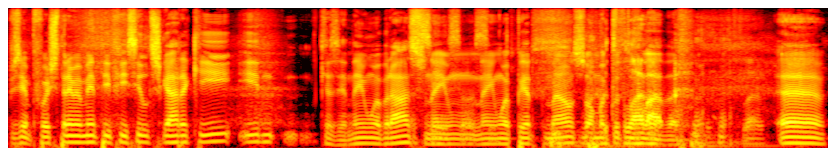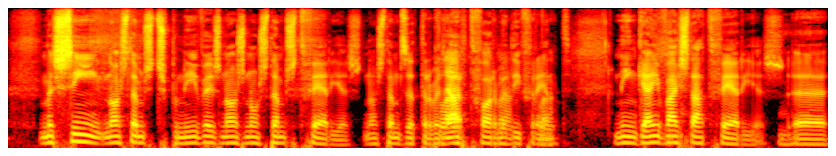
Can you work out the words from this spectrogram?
Por exemplo, foi extremamente difícil chegar aqui e, quer dizer, nem um abraço, sim, nem, um, nem um aperto de mão, só uma cotovelada. uh, mas sim, nós estamos disponíveis, nós não estamos de férias, nós estamos a trabalhar claro, de forma claro, diferente. Ninguém vai estar de férias. Uh,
